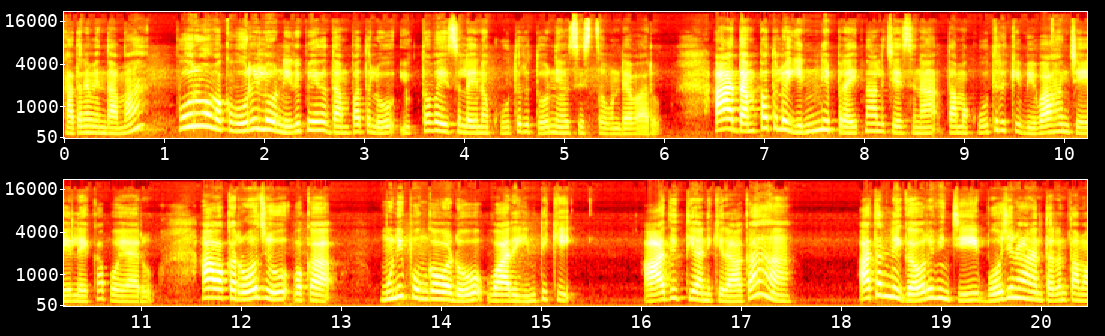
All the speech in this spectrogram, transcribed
కథనం విందామా? పూర్వం ఒక ఊరిలో నిరుపేద దంపతులు యుక్త వయసులైన కూతురుతో నివసిస్తూ ఉండేవారు. ఆ దంపతులు ఎన్ని ప్రయత్నాలు చేసినా తమ కూతురికి వివాహం చేయలేకపోయారు. ఆ ఒకరోజు ఒక ముని పొంగవడు వారి ఇంటికి ఆదిత్యానికి రాగా అతన్ని గౌరవించి భోజనానంతరం తమ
